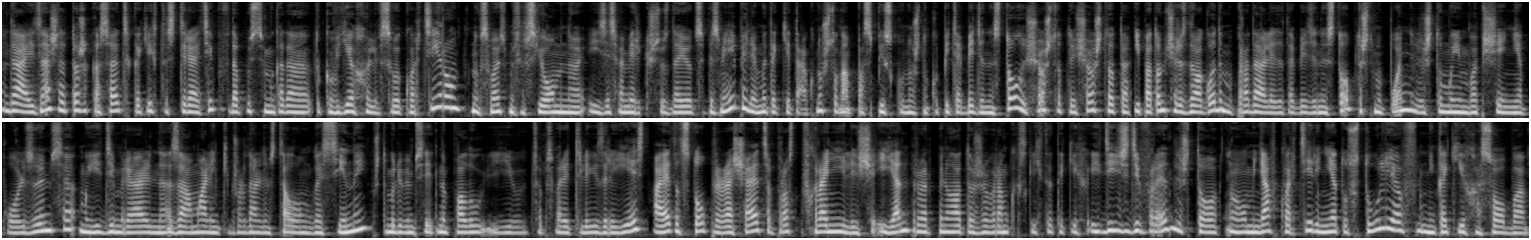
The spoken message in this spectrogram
Да, и знаешь, это тоже касается каких-то стереотипов. Допустим, мы когда только въехали в свою квартиру, ну, в своем смысле, в съемную, и здесь в Америке все сдается без мебели, мы такие, так, ну что нам по списку нужно купить обеденный стол, еще что-то, еще что-то. И потом через два года мы продали этот обеденный стол, потому что мы поняли, что мы им вообще не пользуемся, мы едим реально специально за маленьким журнальным столом в гастиной, что мы любим сидеть на полу и посмотреть телевизор и есть, а этот стол превращается просто в хранилище. И я, например, поняла тоже в рамках каких-то таких ADHD-friendly, что у меня в квартире нету стульев никаких особо,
